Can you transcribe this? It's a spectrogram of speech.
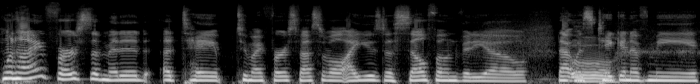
when I first submitted a tape to my first festival, I used a cell phone video that was Oh. taken of me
